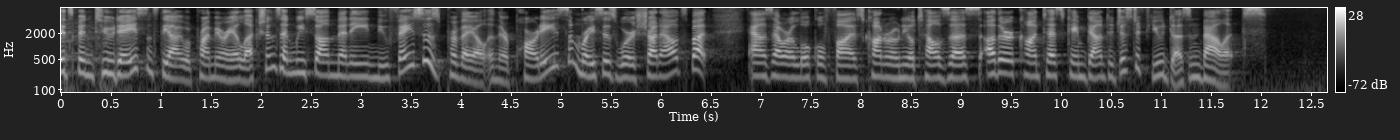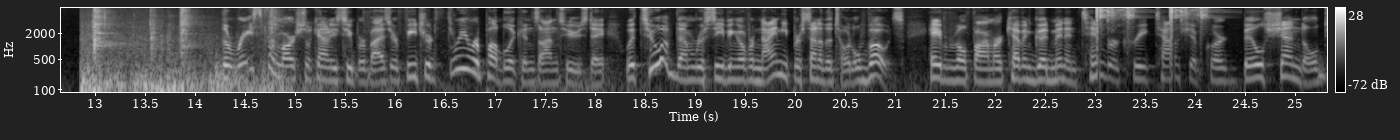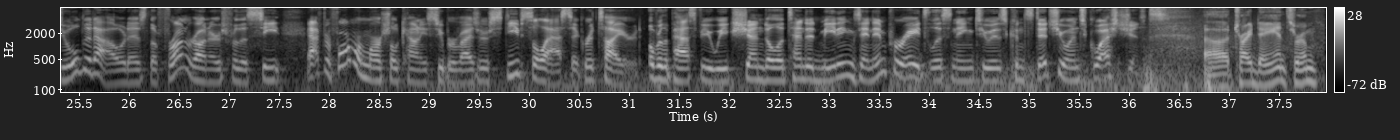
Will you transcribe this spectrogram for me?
It's been two days since the Iowa primary elections, and we saw many new faces prevail in their parties. Some races were shutouts, but as our Local 5's Connor O'Neill tells us, other contests came down to just a few dozen ballots. The race for Marshall County Supervisor featured three Republicans on Tuesday, with two of them receiving over 90% of the total votes. Haverhill farmer Kevin Goodman and Timber Creek Township Clerk Bill Schendel dueled it out as the frontrunners for the seat after former Marshall County Supervisor Steve Salasek retired. Over the past few weeks, Schendel attended meetings and in parades listening to his constituents' questions. Uh, tried to answer them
